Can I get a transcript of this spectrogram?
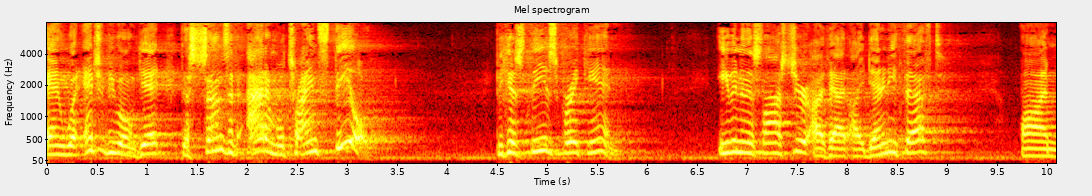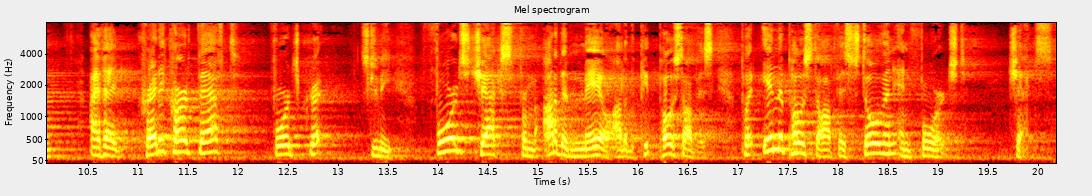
And what entropy won't get, the sons of Adam will try and steal because thieves break in. Even in this last year, I've had identity theft on, I've had credit card theft, forged, excuse me, forged checks from out of the mail, out of the post office, put in the post office, stolen and forged checks.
